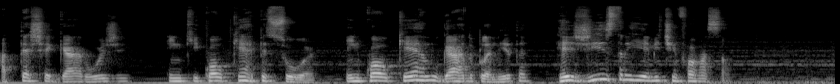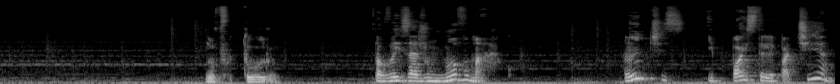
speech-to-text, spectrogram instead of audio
Até chegar hoje em que qualquer pessoa, em qualquer lugar do planeta, registra e emite informação. No futuro, talvez haja um novo marco. Antes e pós-telepatia?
